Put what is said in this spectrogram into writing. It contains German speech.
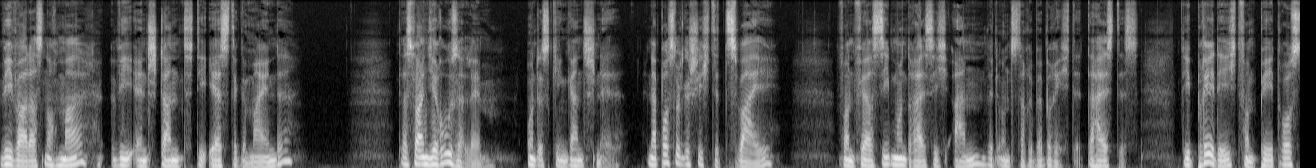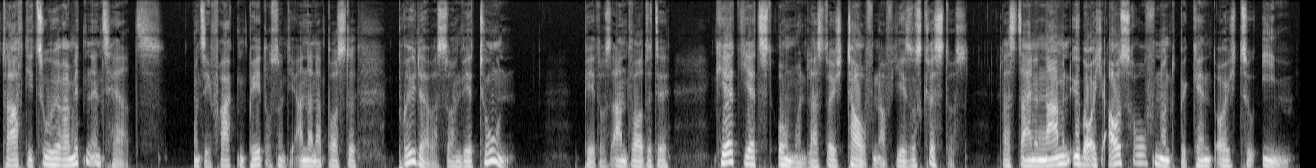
Wie war das nochmal? Wie entstand die erste Gemeinde? Das war in Jerusalem und es ging ganz schnell. In Apostelgeschichte 2 von Vers 37 an wird uns darüber berichtet. Da heißt es, die Predigt von Petrus traf die Zuhörer mitten ins Herz. Und sie fragten Petrus und die anderen Apostel, Brüder, was sollen wir tun? Petrus antwortete, Kehrt jetzt um und lasst euch taufen auf Jesus Christus. Lasst seinen Namen über euch ausrufen und bekennt euch zu ihm.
